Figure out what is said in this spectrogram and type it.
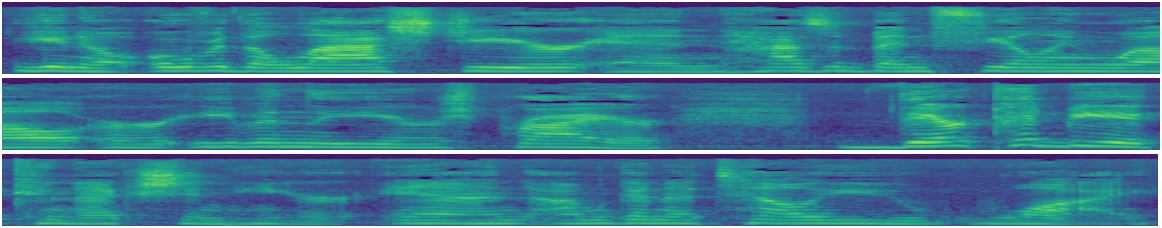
you know, over the last year and hasn't been feeling well, or even the years prior. There could be a connection here, and I'm going to tell you why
